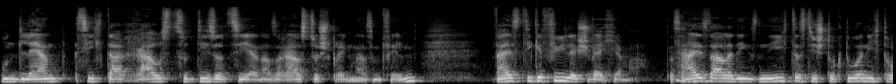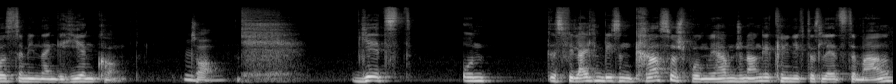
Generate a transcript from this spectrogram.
und lernt sich da raus zu dissoziieren, also rauszuspringen aus dem Film, weil es die Gefühle schwächer macht. Das heißt allerdings nicht, dass die Struktur nicht trotzdem in dein Gehirn kommt. So. Jetzt, und das ist vielleicht ein bisschen ein krasser Sprung, wir haben schon angekündigt das letzte Mal,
